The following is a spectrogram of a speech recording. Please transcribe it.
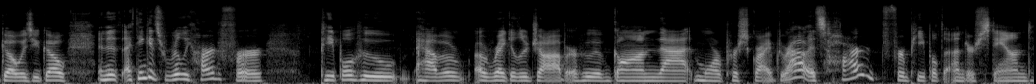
go as you go. And it, I think it's really hard for people who have a, a regular job or who have gone that more prescribed route. It's hard for people to understand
